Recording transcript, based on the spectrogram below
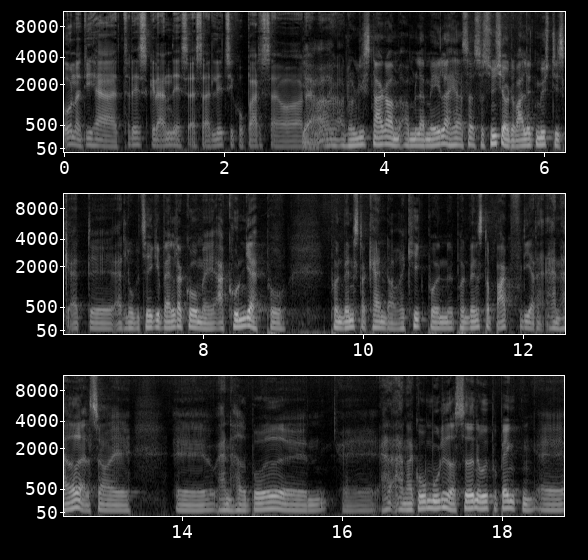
under de her tres grandes, altså Atletico, Barca og... Ja, og, og når du lige snakker om, om Lamela her, så, så synes jeg jo, det var lidt mystisk, at, øh, at Lopetegi valgte at gå med Acuna på, på en venstre kant og Rekik på en, på en venstre bak, fordi at han havde altså... Øh, Øh, han havde både øh, øh, han, han havde gode muligheder siddende ude på bænken. Øh, øh,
